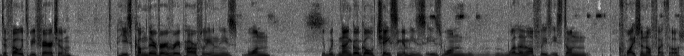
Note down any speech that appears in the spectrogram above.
Defoe, to be fair to him, he's come there very, very powerfully, and he's won with Nagano Gold chasing him. He's he's won well enough. He's he's done quite enough, I thought.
